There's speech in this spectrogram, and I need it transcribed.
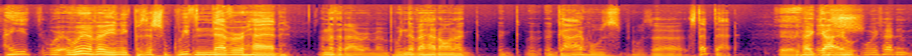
I we're, we're in a very unique position. We've never had, not that I remember, we never had on a a, a guy who's who's a stepdad. We've had guy, we've had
